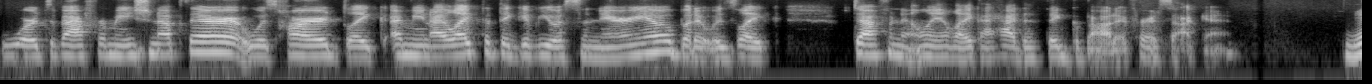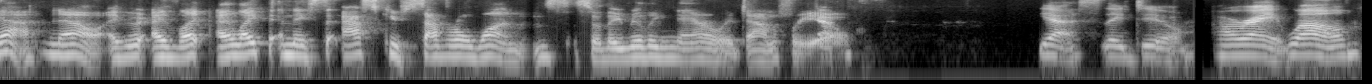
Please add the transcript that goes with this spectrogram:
words of affirmation up there, it was hard. Like, I mean, I like that they give you a scenario, but it was like definitely like I had to think about it for a second. Yeah, no, I, I like I like and they ask you several ones, so they really narrow it down for you. Yes, yes they do. All right. Well,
